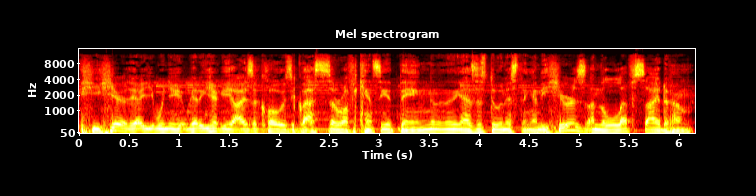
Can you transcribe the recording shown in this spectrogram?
he hears, when you're getting your your eyes are closed, your glasses are off, you can't see a thing, and the guy's just doing his thing, and he hears on the left side of him,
